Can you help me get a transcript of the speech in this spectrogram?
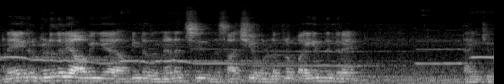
அநேகர் விடுதலை ஆவீங்க அப்படின்றத நினைச்சு இந்த சாட்சியை உங்களிடத்துல பகிர்ந்துக்கிறேன். தேங்க்யூ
